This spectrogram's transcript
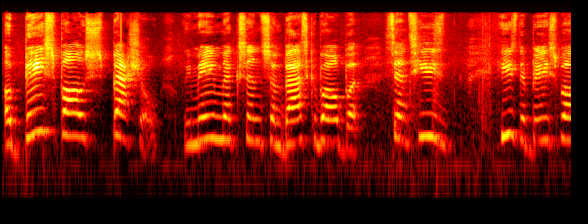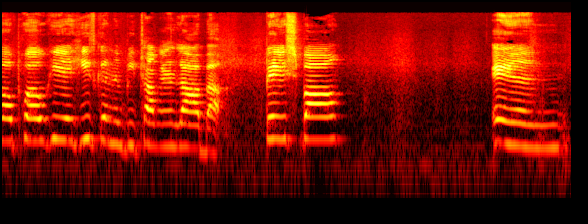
a baseball special. We may mix in some basketball, but since he's he's the baseball pro here, he's going to be talking a lot about baseball and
